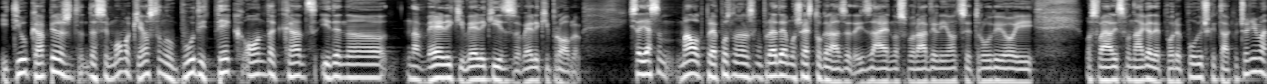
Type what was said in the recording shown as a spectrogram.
I ti ukapiraš da, da se momak jednostavno budi tek onda kad ide na, na veliki, veliki izazov, veliki problem. Sad ja sam malog prepoznao da smo predajemo šestog razreda i zajedno smo radili i on se trudio i osvajali smo nagrade po republičkim takmičenjima,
